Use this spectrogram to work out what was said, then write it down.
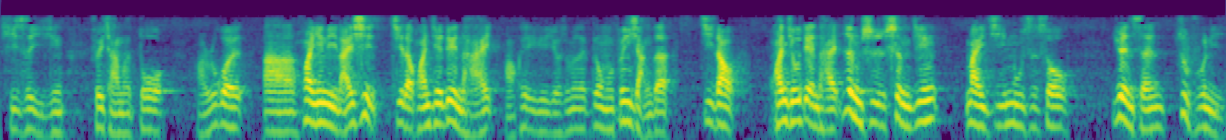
其实已经非常的多啊。如果啊，欢迎你来信寄到环球电台啊，可以有什么跟我们分享的，寄到环球电台认识圣经麦基牧师收。愿神祝福你，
